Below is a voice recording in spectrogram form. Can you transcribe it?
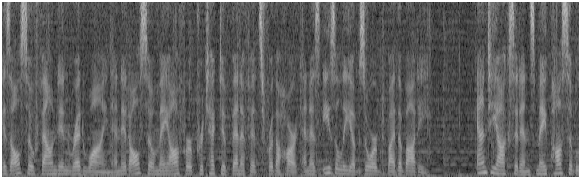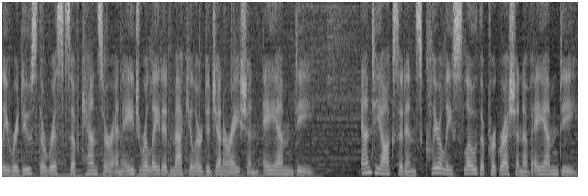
is also found in red wine and it also may offer protective benefits for the heart and is easily absorbed by the body. Antioxidants may possibly reduce the risks of cancer and age-related macular degeneration AMD. Antioxidants clearly slow the progression of AMD.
